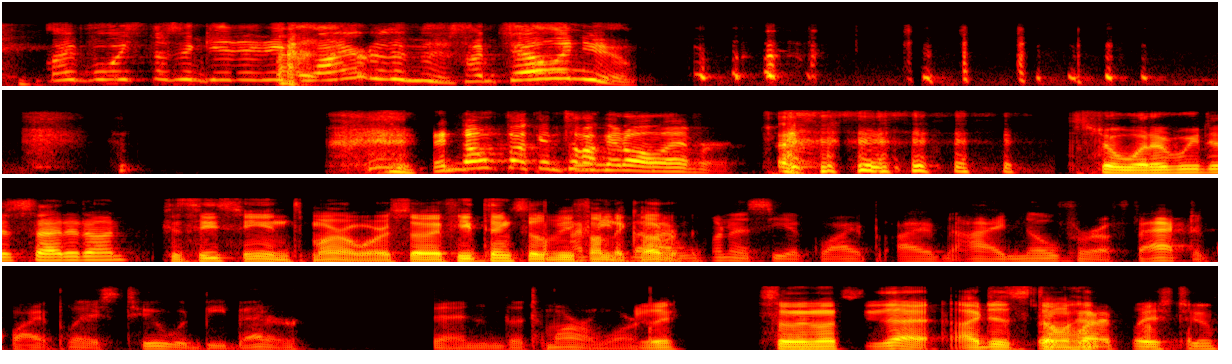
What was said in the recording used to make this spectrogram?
My voice doesn't get any quieter than this. I'm telling you. And don't fucking talk at all ever. so what have we decided on? Because he's seeing Tomorrow War, so if he thinks it'll be I fun mean, to cover, I want to see a quiet. I I know for a fact a Quiet Place Two would be better than the Tomorrow War. Really? So then let's do that. I just so don't quiet have Quiet Place Two.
